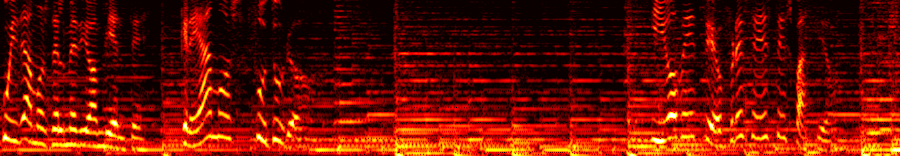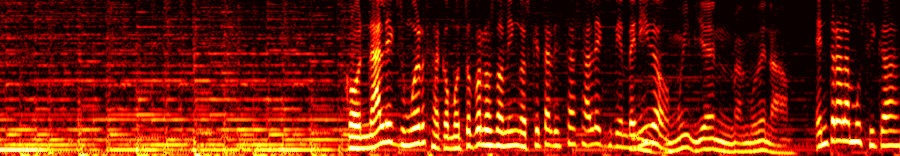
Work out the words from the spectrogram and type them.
Cuidamos del medio ambiente. Creamos futuro. IOBE te ofrece este espacio. Con Alex Muerza, como todos los domingos. ¿Qué tal estás, Alex? Bienvenido. Muy bien, Almudena. Entra la música.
